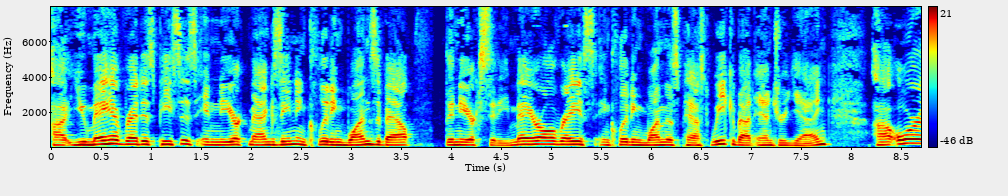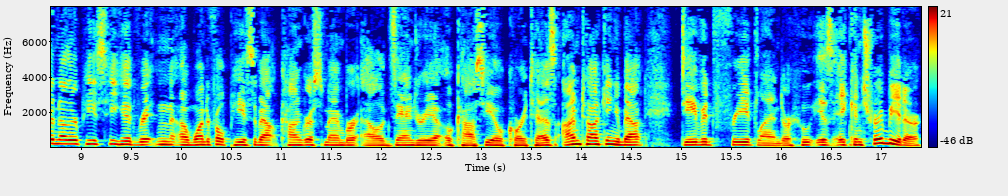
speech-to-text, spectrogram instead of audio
Uh, you may have read his pieces in New York Magazine, including ones about the New York City mayoral race, including one this past week about Andrew Yang, uh, or another piece he had written, a wonderful piece about Congress member Alexandria Ocasio Cortez. I'm talking about David Freedlander, who is a contributor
